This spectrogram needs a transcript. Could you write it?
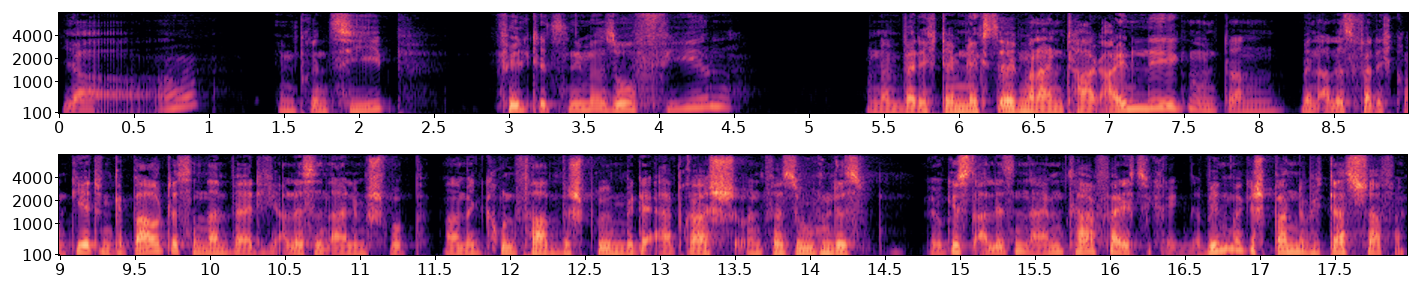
ja, im Prinzip fehlt jetzt nicht mehr so viel. Und dann werde ich demnächst irgendwann einen Tag einlegen und dann, wenn alles fertig kontiert und gebaut ist, und dann werde ich alles in einem Schwupp mal mit Grundfarben besprühen mit der Airbrush und versuchen, das möglichst alles in einem Tag fertig zu kriegen. Da bin ich mal gespannt, ob ich das schaffe.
